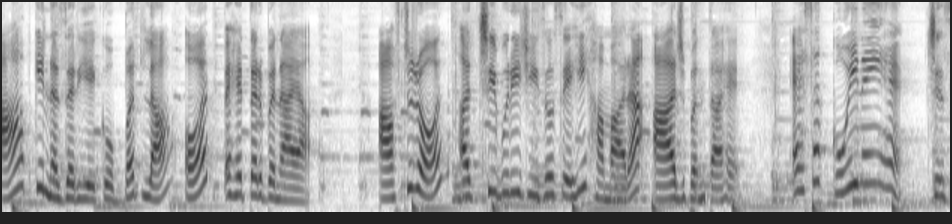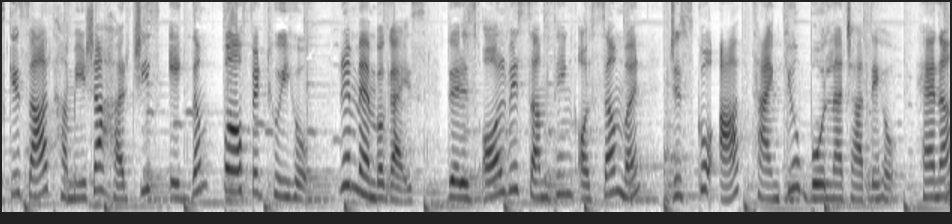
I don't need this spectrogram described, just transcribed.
आपके नज़रिए को बदला और बेहतर बनाया। आफ्टर ऑल अच्छी बुरी चीज़ों से ही हमारा आज बनता है। ऐसा कोई नहीं है। जिसके साथ हमेशा हर चीज़ एकदम परफेक्ट हुई हो। Remember guys there is always something और समवन जिसको आप थैंक यू बोलना चाहते हो, है ना?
